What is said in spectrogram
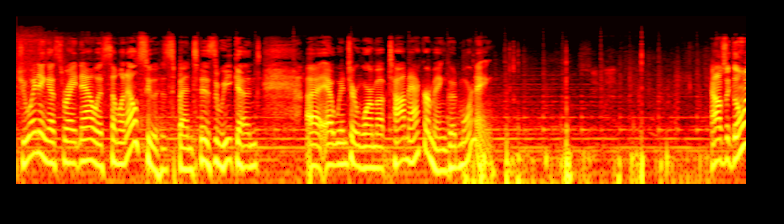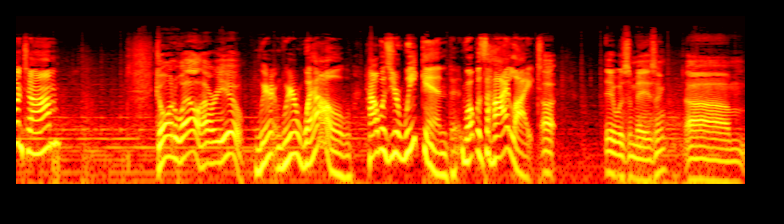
joining us right now is someone else who has spent his weekend uh, at Winter Warm Up, Tom Ackerman. Good morning. How's it going, Tom? Going well. How are you? We're we're well. How was your weekend? What was the highlight? Uh, it was amazing. Um,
